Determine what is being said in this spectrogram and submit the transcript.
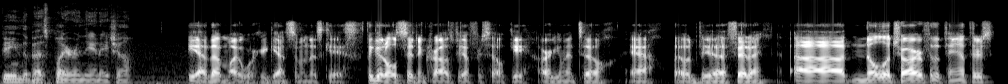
Being the best player in the NHL. Yeah, that might work against him in this case. The good old Sidney Crosby up for Selke argument too. Yeah, that would be uh, fitting. Uh, Noel Acciari for the Panthers.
